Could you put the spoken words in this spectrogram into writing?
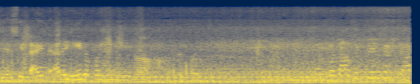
ऐसी ऐसी लाइट आ रही है। हाँ हाँ। बता सकते हैं सर क्या?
